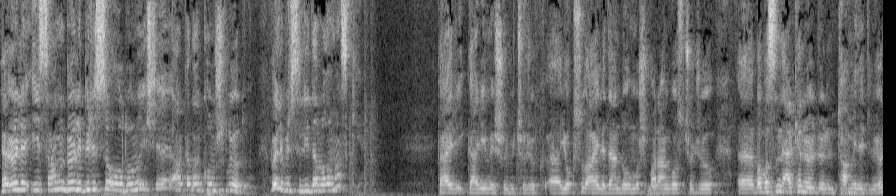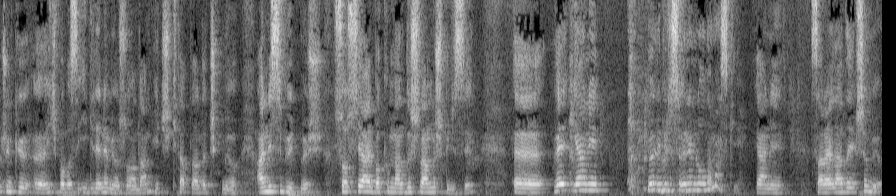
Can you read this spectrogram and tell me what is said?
Ya öyle İsa'nın böyle birisi olduğunu işte arkadan konuşuluyordu. Böyle birisi lider olamaz ki gayri, gayrimeşru bir çocuk, e, yoksul aileden doğmuş marangoz çocuğu. E, babasının erken öldüğünü tahmin ediliyor. Çünkü e, hiç babası ilgilenemiyor sonradan. Hiç kitaplarda çıkmıyor. Annesi büyütmüş. Sosyal bakımdan dışlanmış birisi. E, ve yani böyle birisi önemli olamaz ki. Yani saraylarda yaşamıyor.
